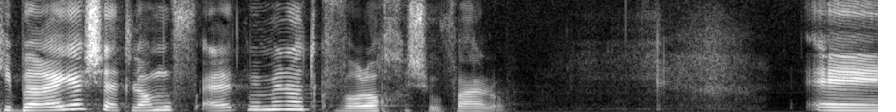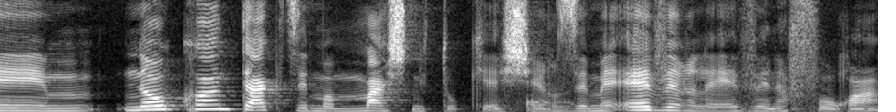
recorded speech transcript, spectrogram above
כי ברגע שאת לא מופעלת ממנו, את כבר לא חשובה לו. Um, no contact זה ממש ניתוק קשר, זה מעבר לאבן אפורה,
